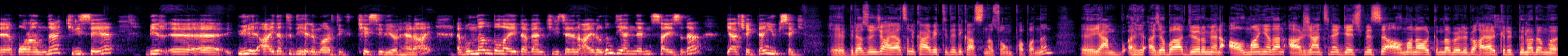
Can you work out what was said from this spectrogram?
e, oranda kiliseye bir e, e, üye aidatı diyelim artık kesiliyor her ay. E, bundan dolayı da ben kiliseden ayrıldım diyenlerin sayısı da gerçekten yüksek. Ee, Biraz önce hayatını kaybetti dedik aslında son papanın. Ee, Yani acaba diyorum yani Almanya'dan Arjantin'e geçmesi Alman halkında böyle bir hayal kırıklığına da mı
